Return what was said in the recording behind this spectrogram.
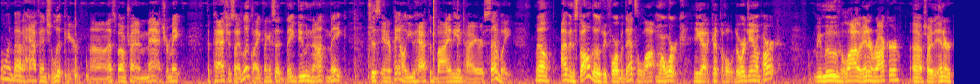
only about a half inch lip here. Uh, that's what I'm trying to match or make the passenger side look like. Like I said, they do not make this inner panel. You have to buy the entire assembly. Well, I've installed those before, but that's a lot more work. You got to cut the whole door jamb apart, remove a lot of the inner rocker, uh, sorry, the inner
